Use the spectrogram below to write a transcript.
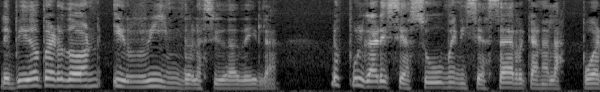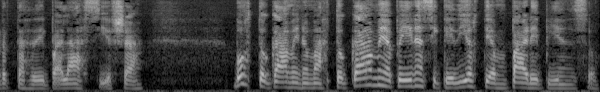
Le pido perdón y rindo la ciudadela. Los pulgares se asumen y se acercan a las puertas de palacio ya. Vos tocame nomás, tocame apenas y que Dios te ampare, pienso.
